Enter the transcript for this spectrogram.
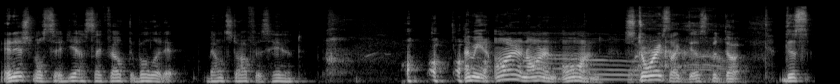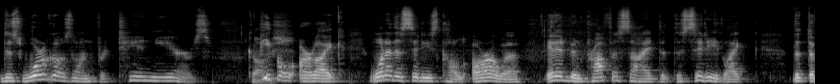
And Ishmael said, Yes, I felt the bullet. It bounced off his head. I mean, on and on and on. Stories like this, but the this this war goes on for ten years. Gosh. People are like one of the cities called Arawa. It had been prophesied that the city, like that the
